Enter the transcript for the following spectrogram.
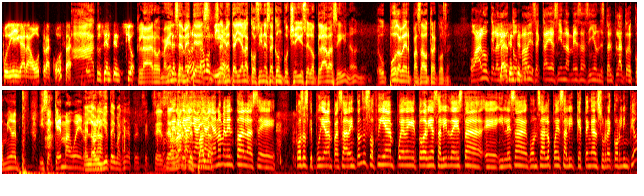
podía llegar a otra cosa. Ah, Eh, Tus intenciones. Claro, imagínate, se mete, se mete ahí a la cocina, saca un cuchillo y se lo clava así, ¿no? no. Pudo haber pasado otra cosa. O algo que La había tomado y se cae así en la mesa, así donde está el plato de comida, y, se quema, güey. En la cara. orillita, imagínate, se, se, se Bueno, raja ya, la ya, espalda. ya, ya no me den todas las eh, cosas que pudieran pasar. Entonces, Sofía puede todavía salir de esta eh, ilesa. Gonzalo puede salir que tenga su récord limpio.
